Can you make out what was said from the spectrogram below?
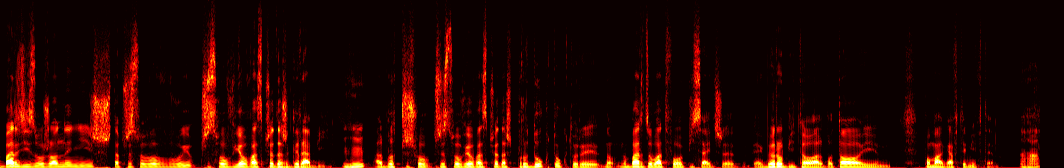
bardziej złożony niż ta przysłowi- przysłowiowa sprzedaż grabi Mhm. albo przysłowiowa sprzedaż produktu, który no, no bardzo łatwo opisać, że jakby robi to albo to i pomaga w tym i w tym. Aha.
